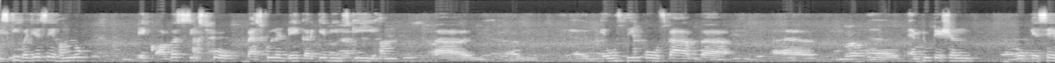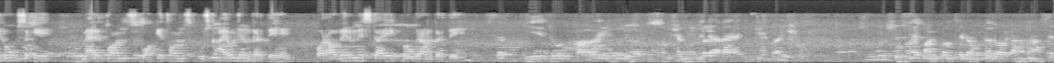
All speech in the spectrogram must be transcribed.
इसकी वजह से हम लोग एक अगस्त सिक्स को वैस्कुलर डे करके भी उसकी हम आ, अ, उस दिन को उसका एम्पुटेशन को कैसे रोक सके मैराथॉन्स वॉकेथॉन्स उसका आयोजन करते हैं और अवेयरनेस का एक प्रोग्राम करते हैं। सर ये जो फ़ंक्शन होने जा रहा है इक्कीस बाईस को कौन कौन से डॉक्टर और कहाँ कहाँ से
